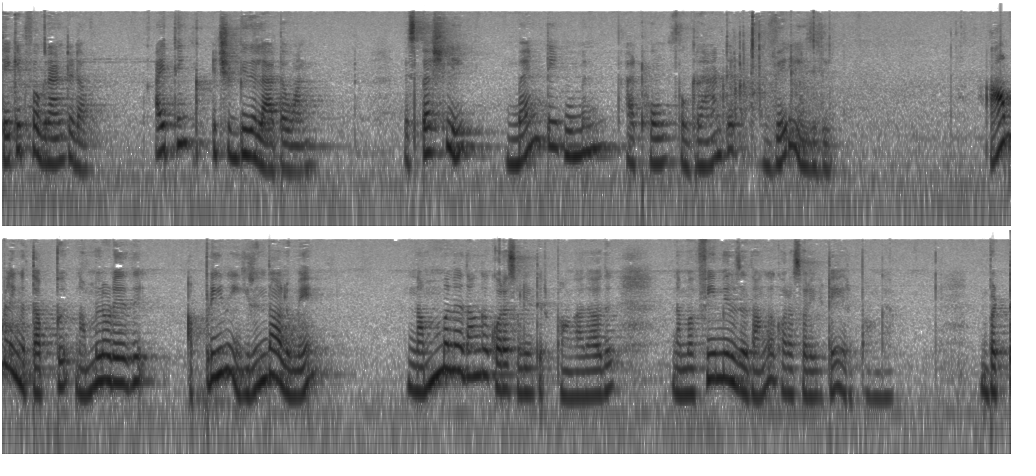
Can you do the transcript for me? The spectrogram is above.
டேக் இட் ஃபார் கிராண்டடா I think it should be the later one especially men take women at home for granted very easily ஆம்பளைங்க தப்பு நம்மளுடையது அப்படின்னு இருந்தாலுமே நம்மளை தாங்க குறை சொல்லிகிட்டு இருப்பாங்க. அதாவது நம்ம ஃபீமேல்ஸை தாங்க குறை சொல்லிக்கிட்டே இருப்பாங்க. பட்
